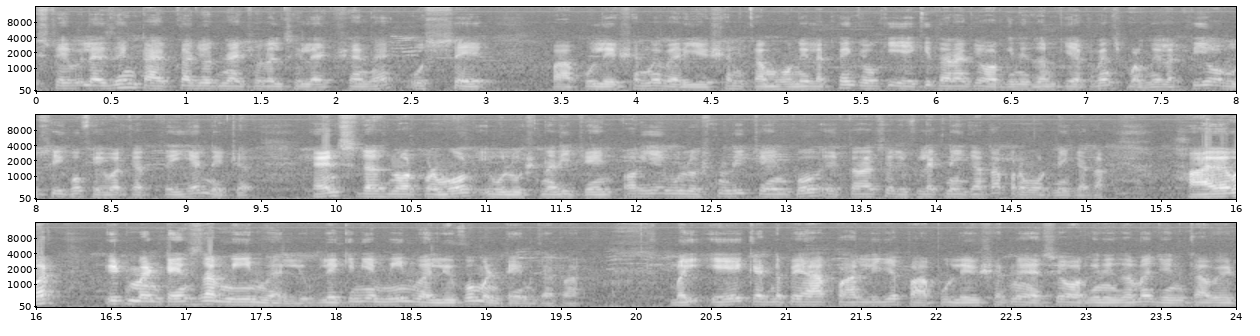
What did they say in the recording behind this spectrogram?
stabilising type का जो नेचुरल सिलेक्शन है, उससे पॉपुलेशन में वेरिएशन कम होने लगते हैं, क्योंकि एक ही तरह के ऑर्गेनिज्म की अक्रेंस बढ़ने लगती है और उसी को फेवर करते ही nature hence does not promote evolutionary change और ये इवोल्यूशनरी चेंज को एक तरह से रिफ्लेक्ट नहीं करता प्रमोट नहीं करता. However it maintains the mean value लेकिन ये मीन वैल्यू को मेंटेन कर रहा भाई, एक एंड पे आप मान लीजिए पॉपुलेशन में ऐसे ऑर्गेनिज्म है जिनका वेट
